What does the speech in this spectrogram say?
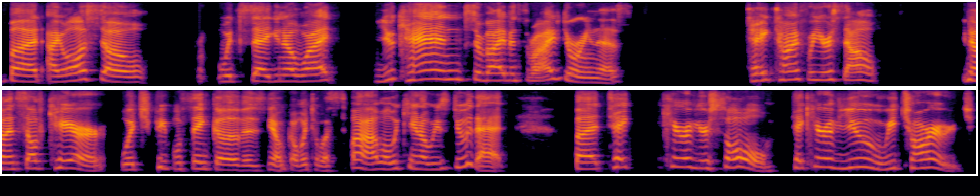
But I also would say, you know what? You can survive and thrive during this. Take time for yourself. You know, and self care, which people think of as, you know, going to a spa. Well, we can't always do that. But take care of your soul, take care of you, recharge.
